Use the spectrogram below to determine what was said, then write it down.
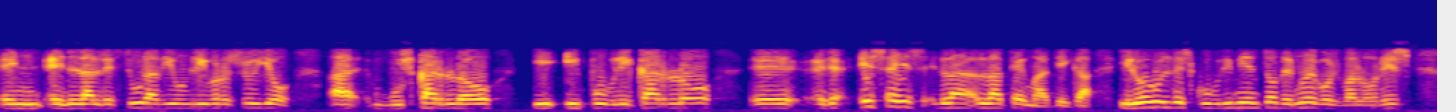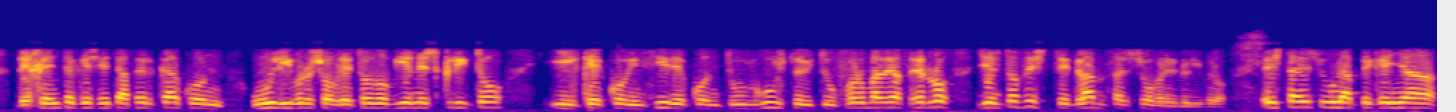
en, en la lectura de un libro suyo, a buscarlo y, y publicarlo. eh, esa es la, la temática. Y luego el descubrimiento de nuevos valores, de gente que se te acerca con un libro sobre todo bien escrito y que coincide con tu gusto y tu forma de hacerlo y entonces te lanzas sobre el libro. Esta es una pequeña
